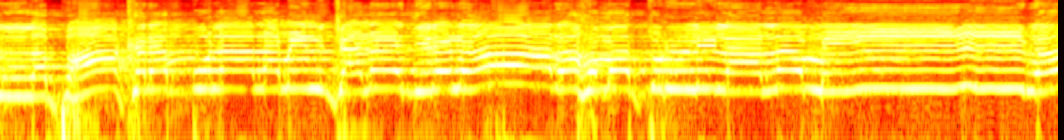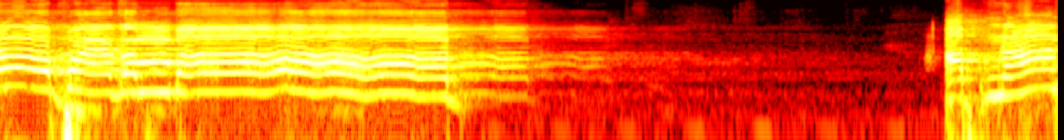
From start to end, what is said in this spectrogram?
আল্লাহ পাক রাব্বুল আলামিন জানায় দিলেন, "আ লিল আলামিন পয়গম্বর। আপনার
